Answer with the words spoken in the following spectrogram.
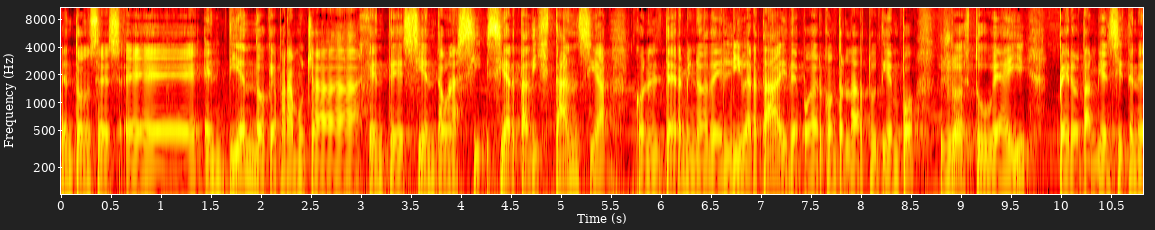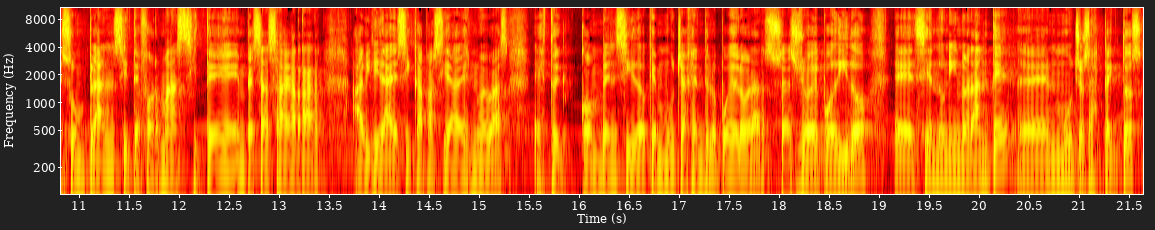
Entonces eh, entiendo que para mucha gente sienta una cierta distancia con el término de libertad y de poder controlar tu tiempo. Yo estuve ahí, pero también si tenés un plan, si te formás, si te empezás a agarrar habilidades y capacidades nuevas, estoy convencido que mucha gente lo puede lograr. O sea, yo he podido, eh, siendo un ignorante eh, en muchos aspectos,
